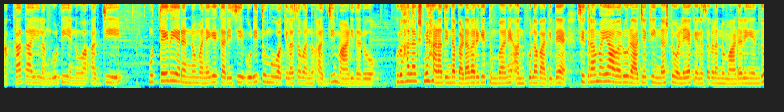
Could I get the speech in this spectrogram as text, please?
ಅಕ್ಕ ತಾಯಿ ಲಂಗೂಟಿ ಎನ್ನುವ ಅಜ್ಜಿ ಮುತ್ತೈದೆಯರನ್ನು ಮನೆಗೆ ಕರೆಸಿ ಉಡಿ ತುಂಬುವ ಕೆಲಸವನ್ನು ಅಜ್ಜಿ ಮಾಡಿದರು. ಗೃಹಲಕ್ಷ್ಮಿ ಹಣದಿಂದ ಬಡವರಿಗೆ ತುಂಬಾ ಅನುಕೂಲವಾಗಿದೆ. ಸಿದ್ದರಾಮಯ್ಯ ಅವರು ರಾಜ್ಯಕ್ಕೆ ಇನ್ನಷ್ಟು ಒಳ್ಳೆಯ ಕೆಲಸಗಳನ್ನು ಮಾಡಲಿ ಎಂದು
